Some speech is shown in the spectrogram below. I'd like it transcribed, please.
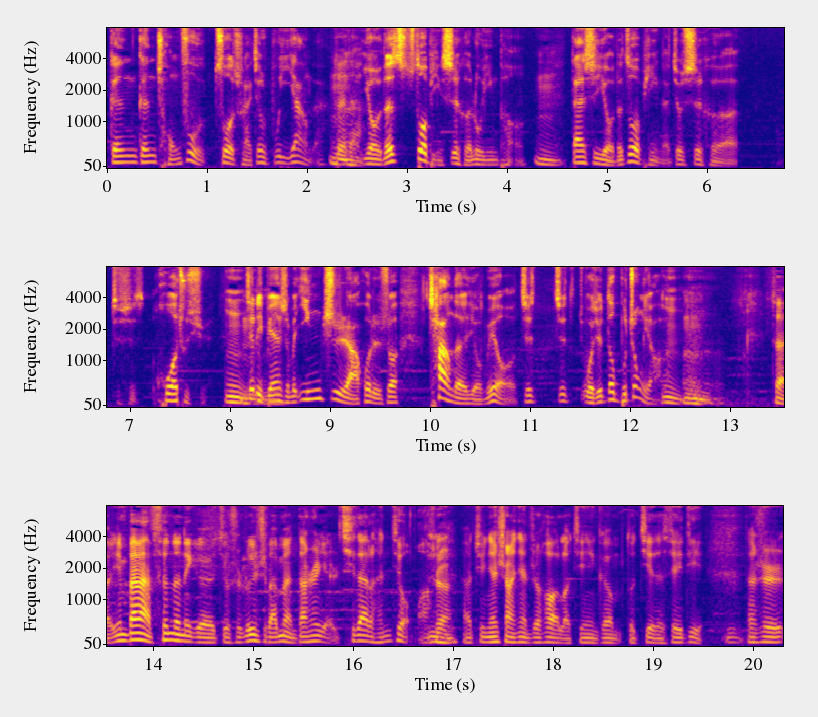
跟跟重复做出来就是不一样的。对的。有的作品适合录音棚，嗯。但是有的作品呢就适合就是豁出去。嗯，这里边什么音质啊，或者说唱的有没有，这这我觉得都不重要了。嗯嗯。对，因为白马村的那个就是录音室版本，当时也是期待了很久嘛。是。啊，去年上线之后，老金也给我们都借的 CD，、嗯。但是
